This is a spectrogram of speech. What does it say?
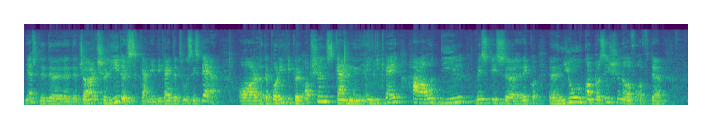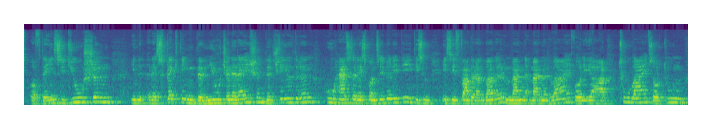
yes, the, the, the church leaders can indicate the truth is there, or the political options can indicate how deal with this uh, uh, new composition of, of, the, of the institution in respecting the new generation, the children, who has the responsibility. It is, is his father and mother, man, man and wife, or are two wives or two,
